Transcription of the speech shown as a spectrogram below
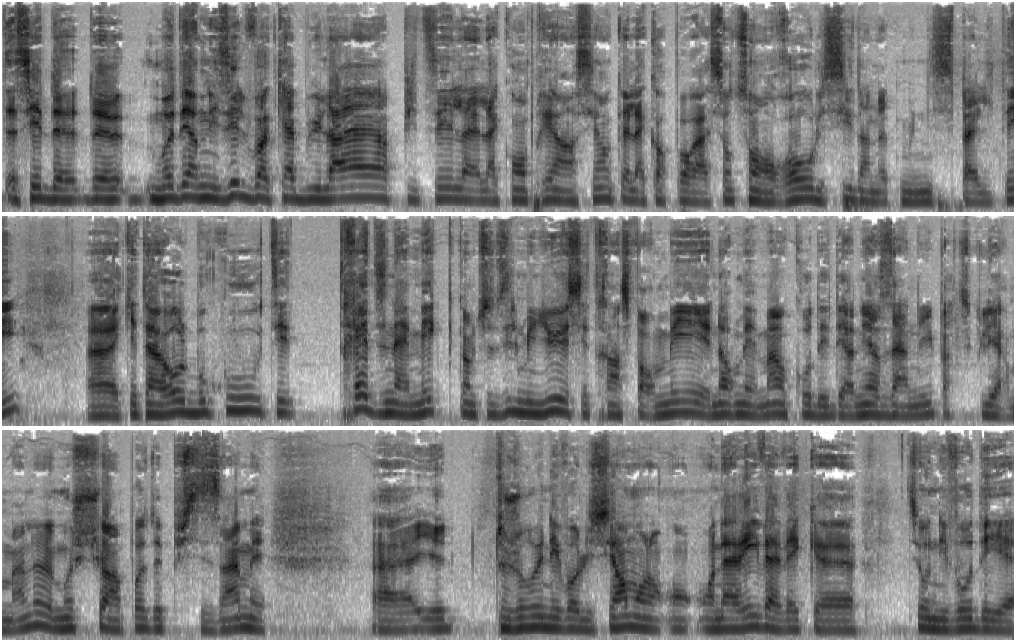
d'essayer de, de moderniser le vocabulaire puis tu sais, la, la compréhension que la corporation de son rôle ici dans notre municipalité, euh, qui est un rôle beaucoup très dynamique. Puis Comme tu dis, le milieu s'est transformé énormément au cours des dernières années, particulièrement. là. Moi, je suis en poste depuis six ans, mais euh, il y a toujours une évolution. On, arrive avec, euh, au niveau des,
